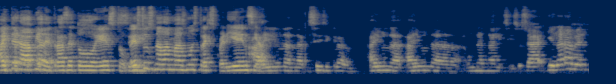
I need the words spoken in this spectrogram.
Hay terapia detrás de todo esto. Esto es nada más nuestra experiencia. Hay una, sí, sí, claro hay, una, hay una, un análisis. O sea, llegar a ver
